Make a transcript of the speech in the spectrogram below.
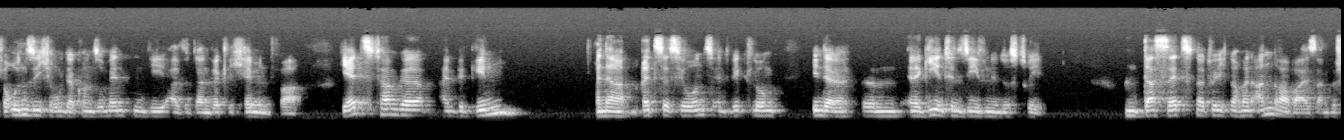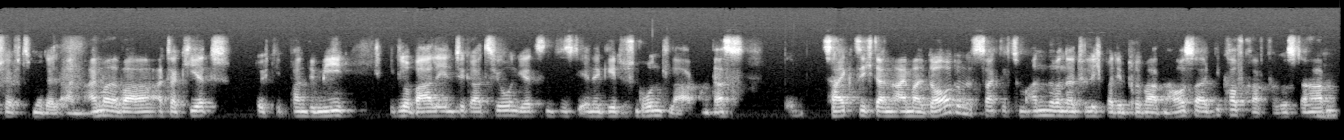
Verunsicherung der Konsumenten, die also dann wirklich hemmend war. Jetzt haben wir einen Beginn einer Rezessionsentwicklung in der ähm, energieintensiven Industrie. Und das setzt natürlich noch in anderer Weise am Geschäftsmodell an. Einmal war attackiert durch die Pandemie die globale Integration, jetzt sind es die energetischen Grundlagen. Und das zeigt sich dann einmal dort und es zeigt sich zum anderen natürlich bei den privaten Haushalten, die Kaufkraftverluste haben,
